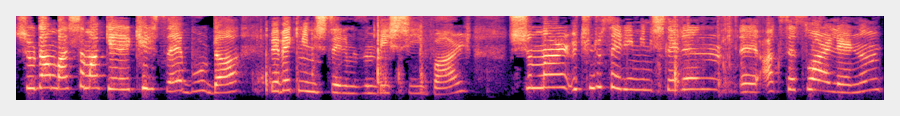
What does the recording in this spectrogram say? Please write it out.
Şuradan başlamak gerekirse burada bebek minişlerimizin beşiği var. Şunlar 3. seri minişlerin e, aksesuarlarının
